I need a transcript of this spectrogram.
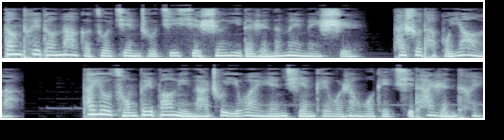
当退到那个做建筑机械生意的人的妹妹时，她说她不要了。他又从背包里拿出一万元钱给我，让我给其他人退。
